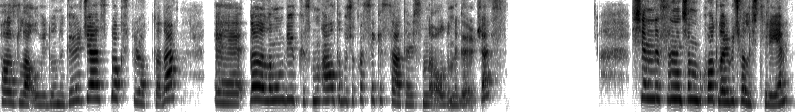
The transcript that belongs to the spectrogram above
fazla uyuduğunu göreceğiz. Box plotta da e, dağılımın büyük kısmının 6,5 ile 8 saat arasında olduğunu göreceğiz. Şimdi sizin için bu kodları bir çalıştırayım.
